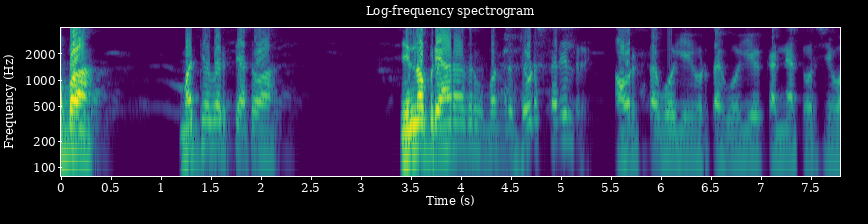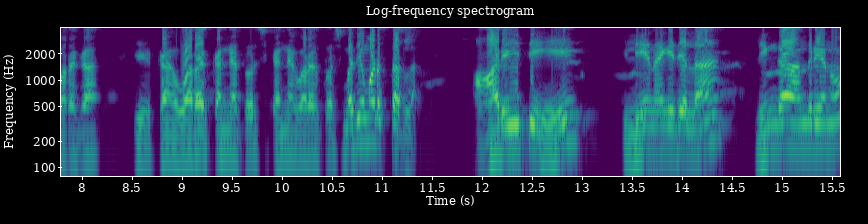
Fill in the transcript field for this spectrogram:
ಒಬ್ಬ ಮಧ್ಯವರ್ತಿ ಅಥವಾ ಇನ್ನೊಬ್ರು ಯಾರಾದ್ರೂ ಬಂದು ಜೋಡಿಸ್ತಾರಿಲ್ರಿ? ಅವ್ರ ತಗ ಹೋಗಿ, ಇವ್ರ ತಗ ಹೋಗಿ, ಕನ್ಯಾ ತೋರಿಸಿ ಹೊರಗ ಹೊರಗ್ ಕನ್ಯಾ ತೋರಿಸಿ, ಕನ್ಯಾ ಹೊರಗೆ ತೋರಿಸಿ ಮದುವೆ ಮಾಡಿಸ್ತಾರಲ್ಲ. ಆ ರೀತಿ ಇಲ್ಲಿ ಏನಾಗಿದೆಯಲ್ಲ ಲಿಂಗ ಅಂದ್ರೇನು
